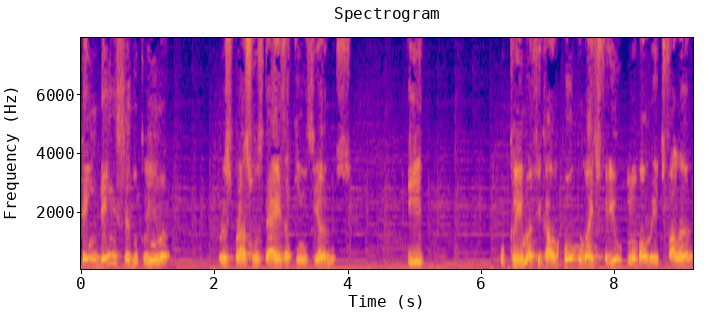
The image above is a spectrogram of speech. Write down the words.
tendência do clima para os próximos 10 a 15 anos de o clima ficar um pouco mais frio, globalmente falando,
